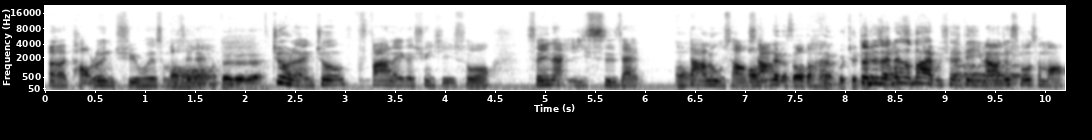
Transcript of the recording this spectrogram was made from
呃讨论区或者什么之类，哦，对对对，就有人就发了一个讯息说 Selina 疑似在大陆烧伤，哦，那个时候都还很不确定，对对对，那时候都还不确定，然后就说什么。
